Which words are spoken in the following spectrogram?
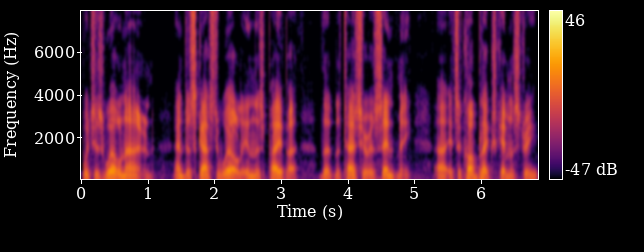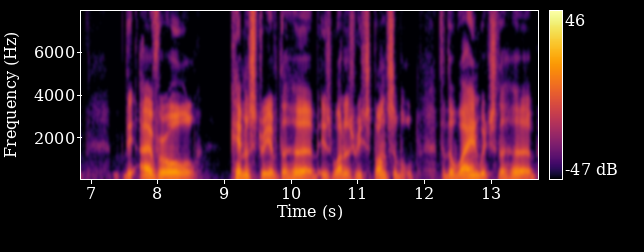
which is well known and discussed well in this paper that Natasha has sent me. Uh, it's a complex chemistry. The overall chemistry of the herb is what is responsible for the way in which the herb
